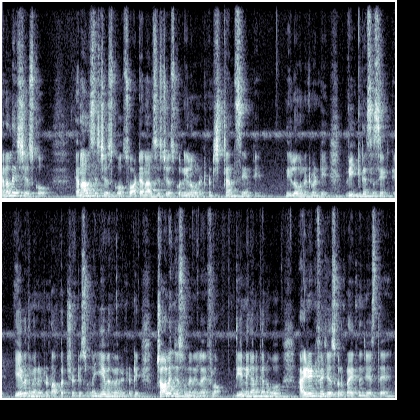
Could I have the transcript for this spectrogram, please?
అనలైజ్ చేసుకో. అనాలిసిస్ చేసుకో. స్వాట్ అనాలిసిస్ చేసుకో. నీలో ఉన్నటువంటి స్ట్రెంగ్స్ ఏంటి? నీలో ఉన్నటువంటి వీక్నెసెస్ ఏంటి? ఏ విధమైనటువంటి ఆపర్చునిటీస్ ఉన్నాయి? ఏ విధమైనటువంటి ఛాలెంజెస్ ఉన్నాయి నీ లైఫ్లో దీన్ని కనుక నువ్వు ఐడెంటిఫై చేసుకునే ప్రయత్నం చేస్తే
